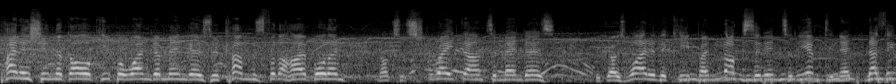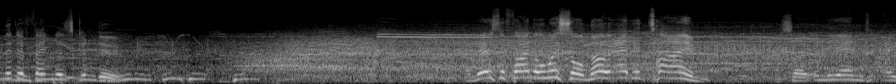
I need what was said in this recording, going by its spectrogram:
punishing the goalkeeper, Juan Dominguez, who comes for the high ball and knocks it straight down to Mendes, who goes wide of the keeper, knocks it into the empty net. Nothing the defenders can do. And there's the final whistle, no added time. So in the end, a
